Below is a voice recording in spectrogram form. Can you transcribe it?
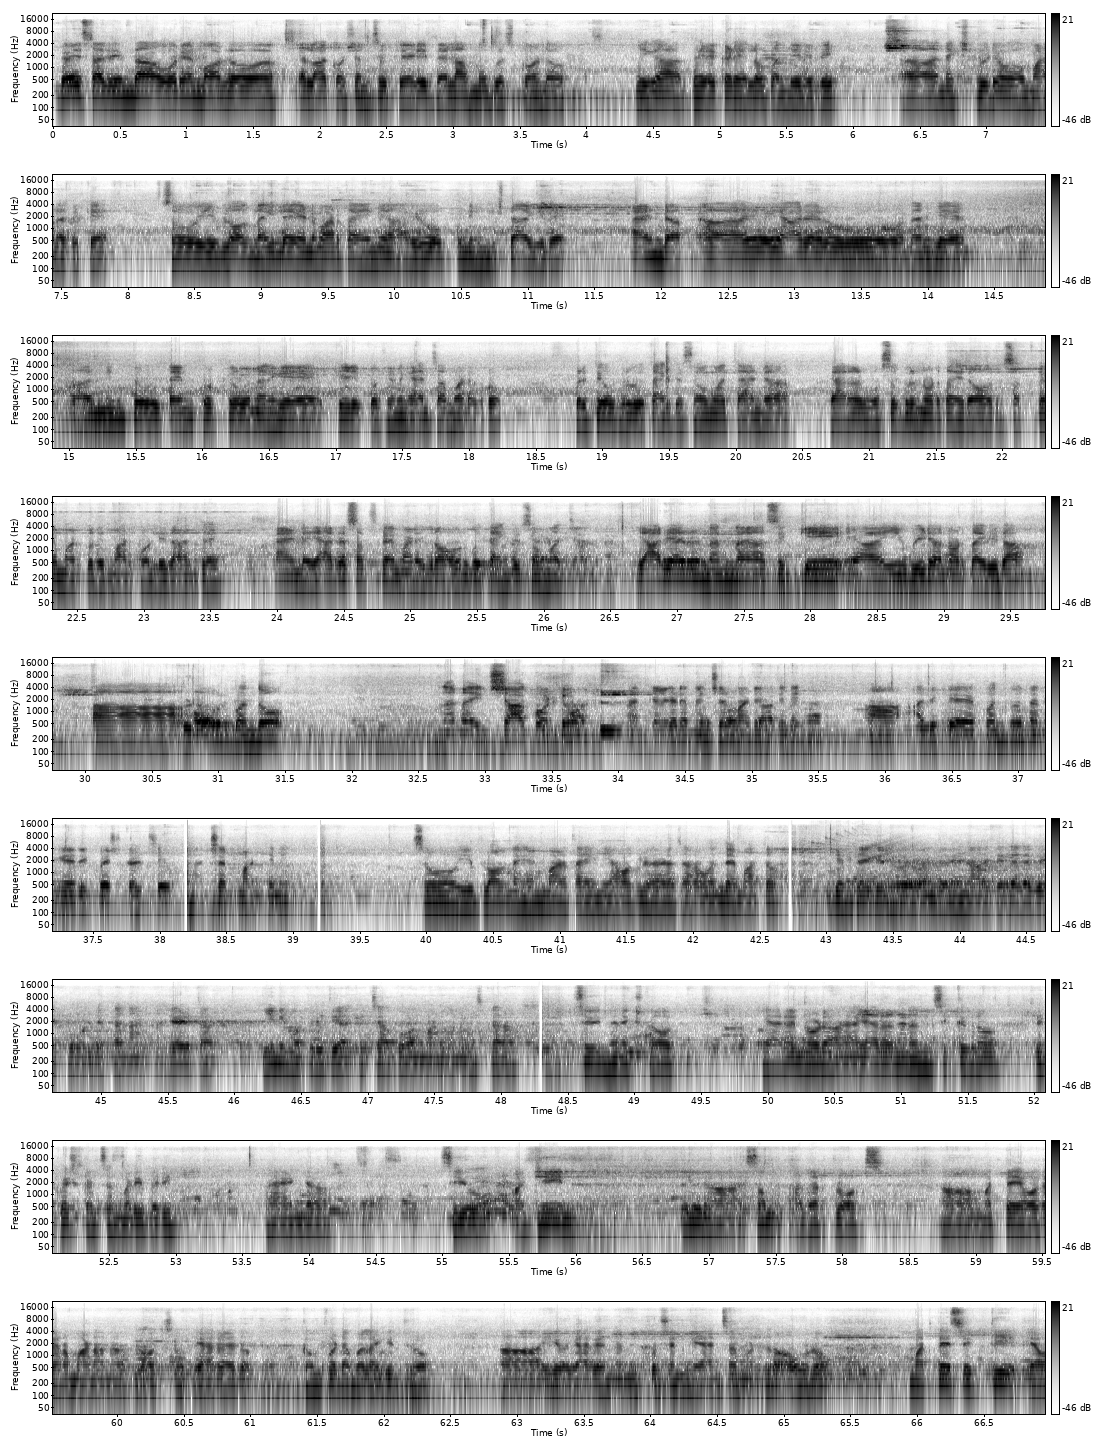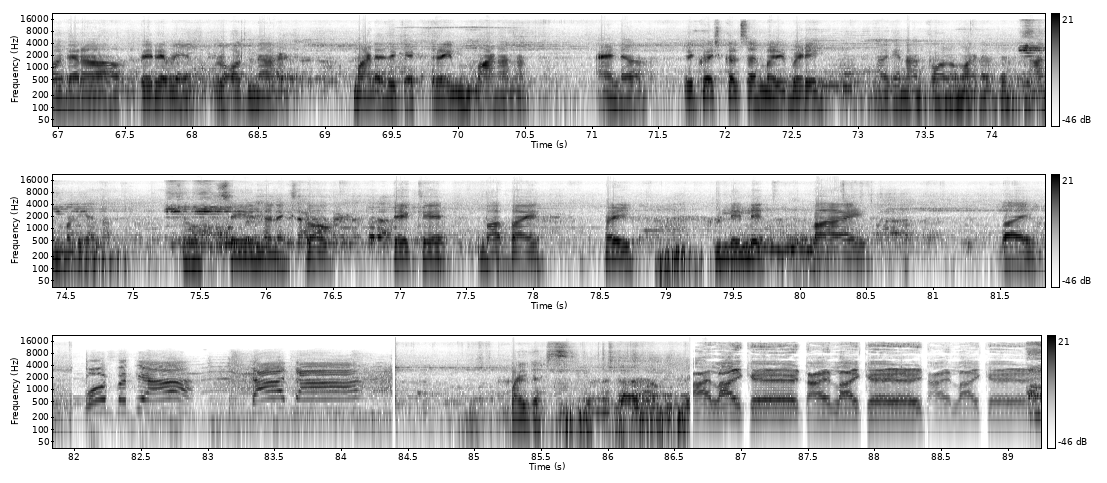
guys ಅಲ್ಲಿಂದ ಓರಿಯನ್ ಮಾಲು ಎಲ್ಲ ಕ್ವಶನ್ಸು ಕೇಳಿದ್ದೆಲ್ಲ ಮುಗಿಸ್ಕೊಂಡು ಈಗ ಬೇರೆ ಕಡೆ ಎಲ್ಲೋ ಬಂದಿದ್ದೀವಿ. ನೆಕ್ಸ್ಟ್ ವಿಡಿಯೋ ಮಾಡೋದಕ್ಕೆ. ಸೊ ಈ ವ್ಲಾಗ್ನ ಇಲ್ಲೇ ಎಂಡ್ ಮಾಡ್ತಾ ಇದ್ದೀನಿ ಐ ಹೋಪ್ ನಿಮ್ಗೆ ಇಷ್ಟ ಆಗಿದೆ. ಆ್ಯಂಡ್ ಯಾರ್ಯಾರು ನನಗೆ ನಿಂತು ಟೈಮ್ ಕೊಟ್ಟು ನನಗೆ ಕೇಳಿ ಕ್ವಶನ್ಗೆ ಆನ್ಸರ್ ಮಾಡಿದ್ರು ಪ್ರತಿಯೊಬ್ಬರಿಗೂ thank you so much and ಯಾರ್ಯಾರು ಹೊಸಬ್ರು ನೋಡ್ತಾ ಇರೋ, ಅವ್ರು ಸಬ್ಸ್ಕ್ರೈಬ್ ಮಾಡ್ಕೊಳ್ಳಿ ಮಾಡ್ಕೊಳ್ಳಿಲ್ಲ ಅಂದರೆ ಆ್ಯಂಡ್ ಯಾರ್ಯಾರು ಸಬ್ಸ್ಕ್ರೈಬ್ ಮಾಡಿದ್ರು, ಅವ್ರಿಗೂ ಥ್ಯಾಂಕ್ ಯು ಸೋ ಮಚ್ ಯಾರ್ಯಾರು ನನ್ನ ಸಿಕ್ಕಿ ಈ ವಿಡಿಯೋ ನೋಡ್ತಾ ಇದ್ದೀರಾ ಅವ್ರು ಬಂದು ನನ್ನ ಇನ್ಸ್ಟಾ ಅಕೌಂಟು ನಾನು ಕೆಳಗಡೆ ಮೆನ್ಷನ್ ಮಾಡಿರ್ತೀನಿ. ಅದಕ್ಕೆ ಬಂದು ನನಗೆ ರಿಕ್ವೆಸ್ಟ್ ಕಳಿಸಿ, ನಾನು ಅಕ್ಸೆಪ್ಟ್ ಮಾಡ್ತೀನಿ. ಸೊ ಈ ಬ್ಲಾಗ್ನ ಏನು ಮಾಡ್ತಾ ಇದ್ದೀನಿ ಯಾವಾಗಲೂ ಹೇಳ್ತಾರೆ ಒಂದೇ ಮಾತು, ಗೆದ್ದೆ ಗೆಲ್ಲುವೆ ಒಂದು ದಿನ ಗೆಲ್ಲಲೇಬೇಕು ಒಳ್ಳೆತನ ಅಂತ ಹೇಳ್ತಾ ಈ ನಿಮ್ಮ ಪ್ರೀತಿಯ ಕಿಚ್ಚಾಗುವ ಮಾಡುವ ನಮಸ್ಕಾರ. ಸೊ ಇನ್ ನೆಕ್ಸ್ಟ್ ಬ್ಲಾಗ್ ಯಾರ್ಯಾರು ನೋಡೋ, ಯಾರ್ಯಾರು ನನಗೆ ಸಿಕ್ಕಿದ್ರು ರಿಕ್ವೆಸ್ಟ್ ಕಳ್ಸೋದು ಮಡಿಬೇಡಿ. And see you again in some other blogs ಮತ್ತೆ ಯಾವಾಗಾರ ಮಾಡೋಣ ಬ್ಲಾಗ್ಸು ಯಾರ್ಯಾರು ಕಂಫರ್ಟಬಲ್ ಆಗಿದ್ದರು ಇವಾಗ ಯಾರ್ಯಾರು ನನ್ನ ಕ್ವಶನ್ಗೆ ಆನ್ಸರ್ ಮಾಡಿದ್ರು, ಅವರು ಮತ್ತೆ ಸಿಕ್ಕಿ ಯಾವಾಗಾರ ಬೇರೆ ವ್ಲಾಗ್ನ ಮಾಡೋದಕ್ಕೆ ಟ್ರೈ ಮಾಡೋಣ. ಆ್ಯಂಡ್ ರಿಕ್ವೆಸ್ಟ್ ಕಳ್ಸೋದು ಮರಿಬೇಡಿ. ಹಾಗೆ ನಾನು ಫಾಲೋ ಮಾಡೋದು ನಾನು ಮಡಿಯಲ್ಲ so see in the next blog take care ಬಾ ಬಾಯ್ ಹೈ ಇಲ್ಲಿ ಇಲ್ಲಿ. Bye bye bye guys I like it I like it I like it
